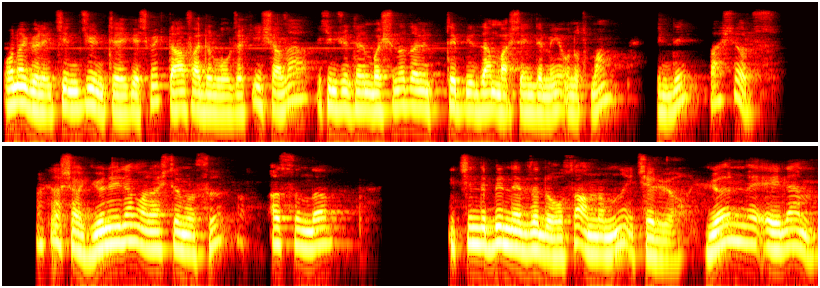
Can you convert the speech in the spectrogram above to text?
ona göre ikinci üniteye geçmek daha faydalı olacak. İnşallah ikinci ünitenin başında da ünite 1'den başlayın demeyi unutmam. Şimdi başlıyoruz. Arkadaşlar yöneylem araştırması aslında içinde bir nebze de olsa anlamını içeriyor. Yön ve eylem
